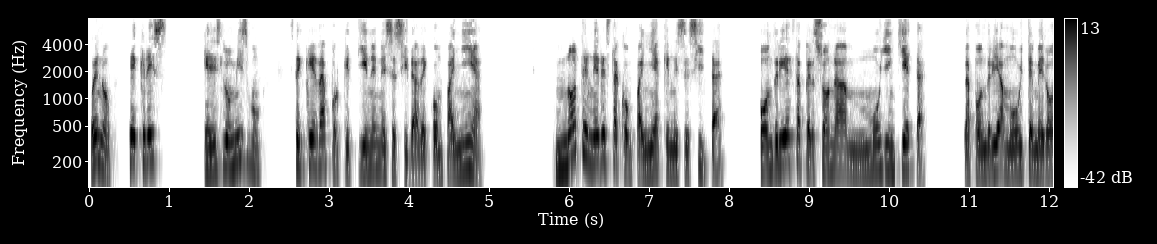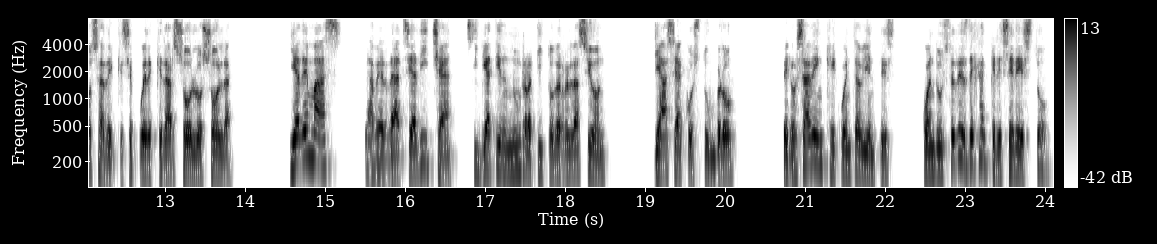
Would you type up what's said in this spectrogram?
Bueno, ¿qué crees? Que es lo mismo se queda porque tiene necesidad de compañía. No tener esta compañía que necesita pondría a esta persona muy inquieta, la pondría muy temerosa de que se puede quedar solo sola. Y además, la verdad sea dicha, si ya tienen un ratito de relación, ya se acostumbró. Pero ¿saben qué, cuentavientes? Cuando ustedes dejan crecer esto,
